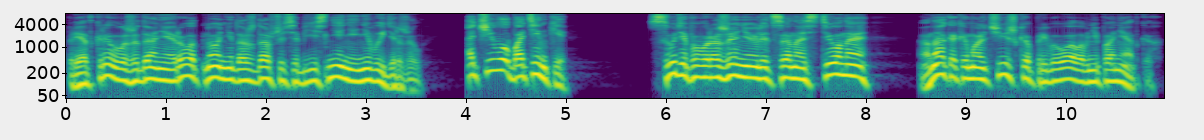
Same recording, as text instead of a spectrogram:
приоткрыл в ожидании рот, но, не дождавшись объяснений, не выдержал. «А чего ботинки? Судя по выражению лица Настены, она, как и мальчишка, пребывала в непонятках.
